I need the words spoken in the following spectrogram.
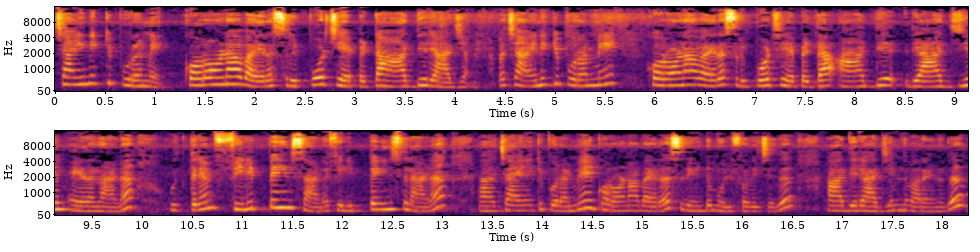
ചൈനയ്ക്ക് പുറമെ കൊറോണ വൈറസ് റിപ്പോർട്ട് ചെയ്യപ്പെട്ട ആദ്യ രാജ്യം. അപ്പൊ ചൈനയ്ക്ക് പുറമേ കൊറോണ വൈറസ് റിപ്പോർട്ട് ചെയ്യപ്പെട്ട ആദ്യ രാജ്യം ഏതെന്നാണ്? ഉത്തരം ഫിലിപ്പൈൻസ് ആണ്. ഫിലിപ്പൈൻസിലാണ് ചൈനയ്ക്ക് പുറമെ കൊറോണ വൈറസ് വീണ്ടും ഉത്ഭവിച്ചത്. ആദ്യ രാജ്യം എന്ന് പറയുന്നത്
